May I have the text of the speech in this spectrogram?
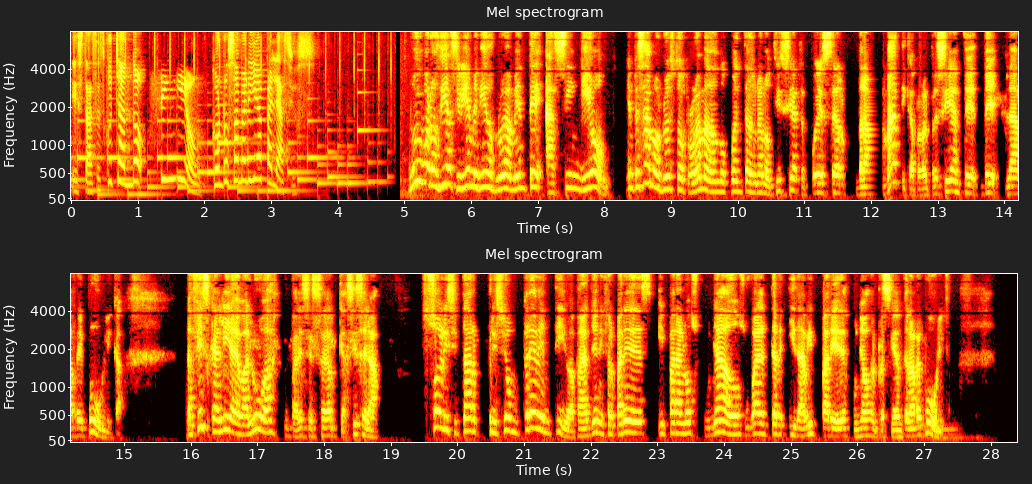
Estás escuchando Sin Guión con Rosa María Palacios. Muy buenos días y bienvenidos nuevamente a Sin Guión. Empezamos nuestro programa dando cuenta de una noticia que puede ser dramática para el presidente de la República. La Fiscalía evalúa, y parece ser que así será, solicitar prisión preventiva para Jennifer Paredes y para los cuñados Walter y David Paredes, cuñados del presidente de la República.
